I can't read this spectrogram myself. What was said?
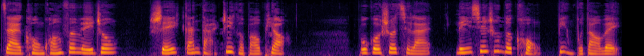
在恐狂氛围中，谁敢打这个包票？不过说起来，林先生的恐并不到位。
